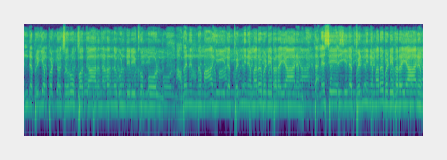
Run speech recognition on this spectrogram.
എന്റെ പ്രിയപ്പെട്ട ചെറുപ്പക്കാർ നടന്നുകൊണ്ടിരിക്കുമ്പോൾ അവനിന്ന് മാഹിയിലെ പെണ്ണിന് മറുപടി പറയാനും തലശ്ശേരിയിലെ പെണ്ണിന് മറുപടി പറയാനും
